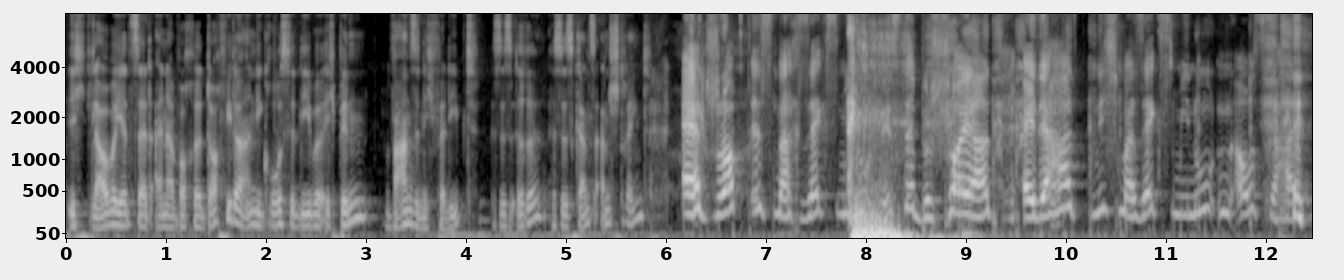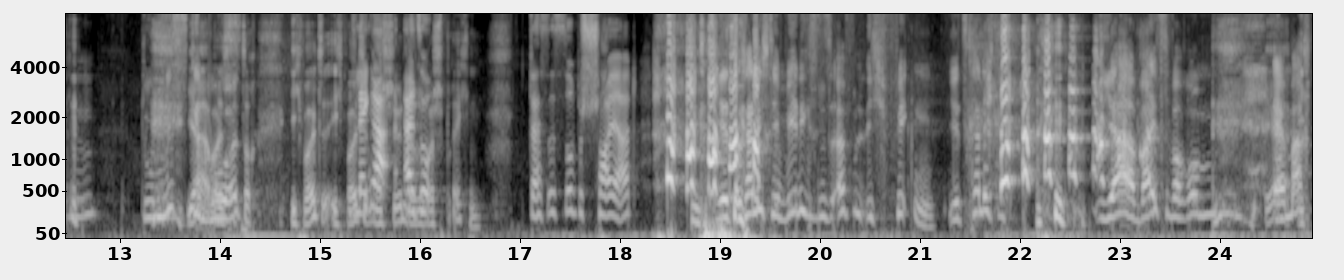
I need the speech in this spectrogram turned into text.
Ich glaube jetzt seit einer Woche doch wieder an die große Liebe. Ich bin wahnsinnig verliebt. Es ist irre. Es ist ganz anstrengend. Er droppt es nach sechs Minuten. Ist der bescheuert? Ey, der hat nicht mal sechs Minuten ausgehalten. Du Missgeburt. Ja, aber es ist doch. Ich wollte, ich wollte Länger, mal schön also- darüber sprechen. Das ist so bescheuert. Jetzt kann ich den wenigstens öffentlich ficken. Jetzt kann ich. ja, weißt du warum? er ich macht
